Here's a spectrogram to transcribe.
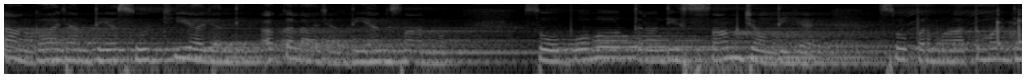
ਢੰਗ ਆ ਜਾਂਦੇ ਆ, ਸੋਝੀ ਆ ਜਾਂਦੀ, ਅਕਲ ਆ ਜਾਂਦੀ ਹੈ ਇਨਸਾਨ ਨੂੰ। ਸੋ ਬਹੁਤ ਤਰ੍ਹਾਂ ਦੀ ਸਮਝ ਆਉਂਦੀ ਹੈ। ਸੋ ਪਰਮਾਤਮਾ ਦੀ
